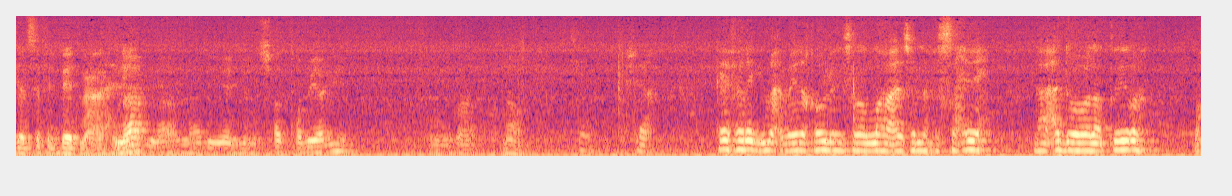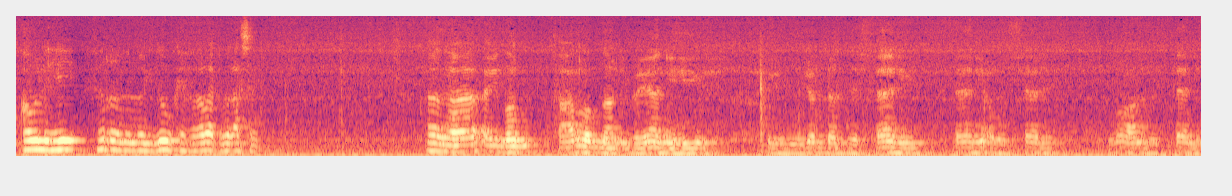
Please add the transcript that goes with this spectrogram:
جلسة في البيت مع أهلي؟ لا لا هذه جلسات طبيعية. نعم. شيخ كيف نجمع بين قوله صلى الله عليه وسلم في الصحيح لا عدوى ولا طيرة وقوله فر من المجذوب كيف غلط بالأسد؟ هذا أيضا تعرضنا لبيانه في المجلد الثاني الثاني أو الثالث الله أعلم الثاني.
